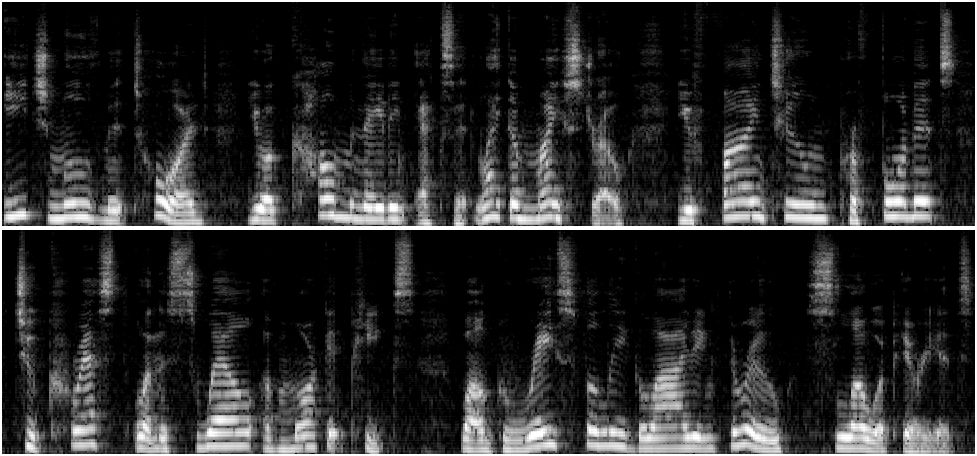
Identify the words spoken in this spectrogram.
each movement toward your culminating exit. Like a maestro, you fine tune performance to crest on the swell of market peaks while gracefully gliding through slower periods.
